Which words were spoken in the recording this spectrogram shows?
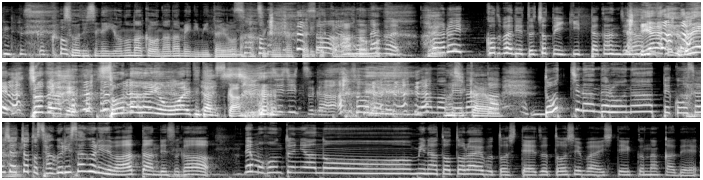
うんですかこう。そうですね世の中を斜めに見たような発言だったりとか。あのなんか、はい。悪い言葉で言うとちょっと生きった感じなんいで。すやえちょっと待ってそんな風に思われてたんですか？新事実が。そうなんです。なのでなんか どっちなんだろうなってこうはいはい。最初はちょっと探り探りではあったんですが、でも本当にあの港トライブとしてずっとお芝居していく中で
